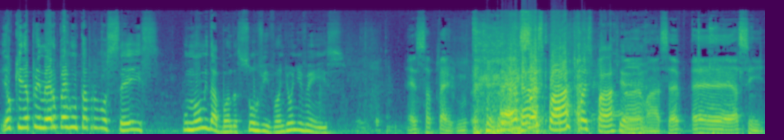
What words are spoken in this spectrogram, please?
Eu queria primeiro perguntar pra vocês o nome da banda Survivan, de onde vem isso? Essa pergunta. É, faz parte, faz parte. Não, é É. massa. É, é assim.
